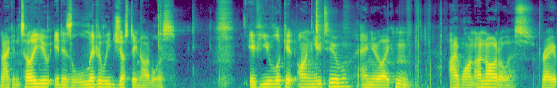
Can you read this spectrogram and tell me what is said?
and I can tell you, it is literally just a Nautilus. If you look at on YouTube and you're like, hmm, I want a Nautilus, right?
